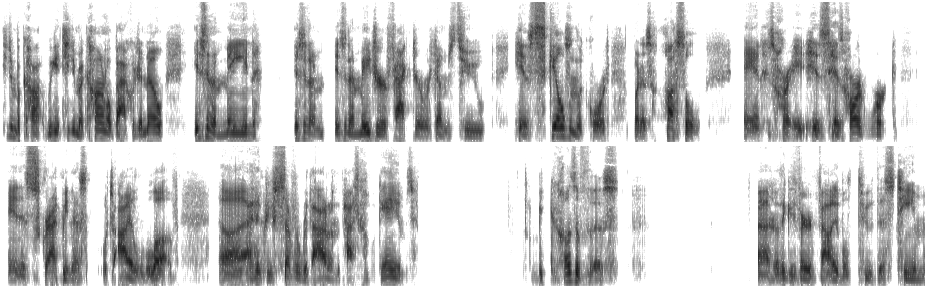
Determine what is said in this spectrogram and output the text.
TJ McCon- we get TJ McConnell back, which I know isn't a main, isn't a isn't a major factor when it comes to his skills on the court, but his hustle and his hard his his hard work and his scrappiness, which I love. Uh, I think we've suffered without him the past couple games because of this. Uh, I think he's very valuable to this team.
